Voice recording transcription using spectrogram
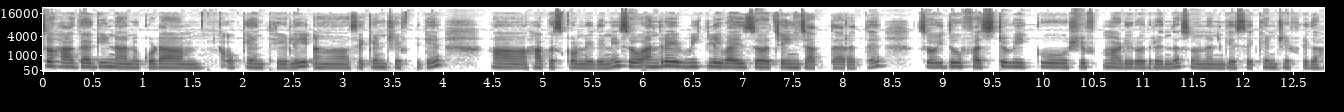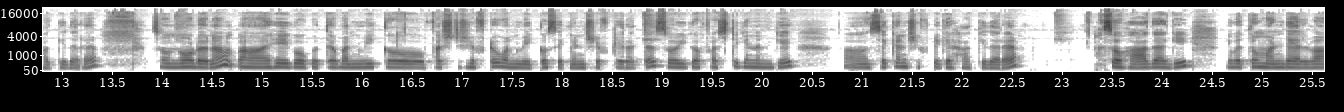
ಸೊ ಹಾಗಾಗಿ ನಾನು ಕೂಡ ಓಕೆ ಅಂತ ಹೇಳಿ ಸೆಕೆಂಡ್ ಶಿಫ್ಟ್ಗೆ ಹಾಕಿಸ್ಕೊಂಡಿದ್ದೀನಿ. ಸೊ ಅಂದರೆ ವೀಕ್ಲಿ ವೈಸ್ ಚೇಂಜ್ ಆಗ್ತಾ ಇರುತ್ತೆ. ಸೊ ಇದು ಫಸ್ಟ್ ವೀಕು ಶಿಫ್ಟ್ ಮಾಡಿರೋದ್ರಿಂದ ಸೊ ನನಗೆ ಸೆಕೆಂಡ್ ಶಿಫ್ಟಿಗೆ ಹಾಕಿದ್ದಾರೆ. ಸೊ ನೋಡೋಣ ಹೇಗೆ ಹೋಗುತ್ತೆ. One week first shift one week second shift ಇರುತ್ತೆ. ಸೊ ಈಗ ಫಸ್ಟಿಗೆ ನನಗೆ ಸೆಕೆಂಡ್ ಶಿಫ್ಟಿಗೆ ಹಾಕಿದ್ದಾರೆ. ಸೊ ಹಾಗಾಗಿ ಇವತ್ತು ಮಂಡೆ ಅಲ್ವಾ?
